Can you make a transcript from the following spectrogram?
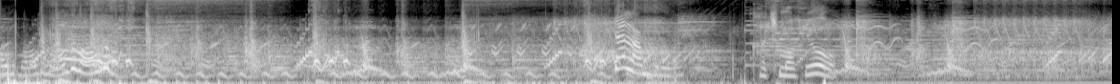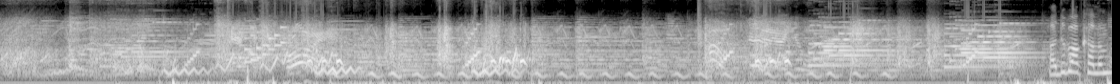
Aldım aldım aldım aldım. Gel lan buraya. Kaçmak yok. Hadi bakalım.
